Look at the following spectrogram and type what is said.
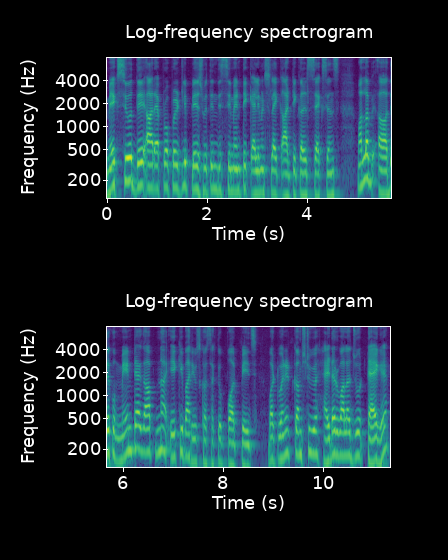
Make sure they are appropriately placed within this semantic elements like article sections मतलब देखो मेन टैग आप ना एक ही बार यूज़ कर सकते हो पर page but when it comes to your header वाला जो टैग है,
